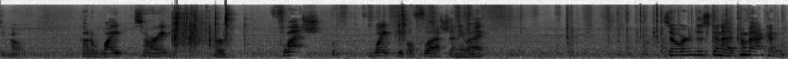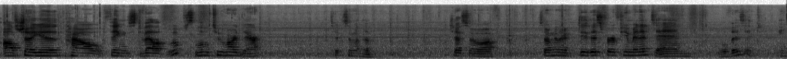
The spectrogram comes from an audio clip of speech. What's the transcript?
to go, go to white, sorry, or flesh. White people flesh, anyway. So we're just to come back and I'll show you how things develop. Oops, a little too hard there. Took some of the gesso off. So I'm to do this for a few minutes and we'll visit in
